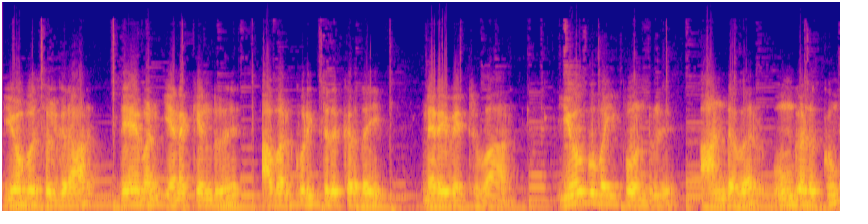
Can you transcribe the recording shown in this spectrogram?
யோபு சொல்கிறார் தேவன் எனக்கென்று அவர் குறித்திருக்கிறதை நிறைவேற்றுவார். யோபுவை போன்று ஆண்டவர் உங்களுக்கும்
